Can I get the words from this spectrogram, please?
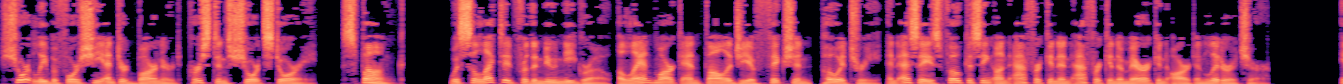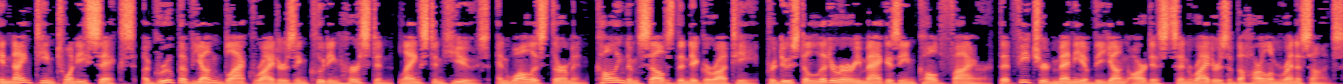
Shortly before she entered Barnard, Hurston's short story, "'Spunk' was selected for The New Negro, a landmark anthology of fiction, poetry, and essays focusing on African and African American art and literature. In 1926, a group of young black writers including Hurston, Langston Hughes, and Wallace Thurman, calling themselves the Niggerati, produced a literary magazine called Fire, that featured many of the young artists and writers of the Harlem Renaissance.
